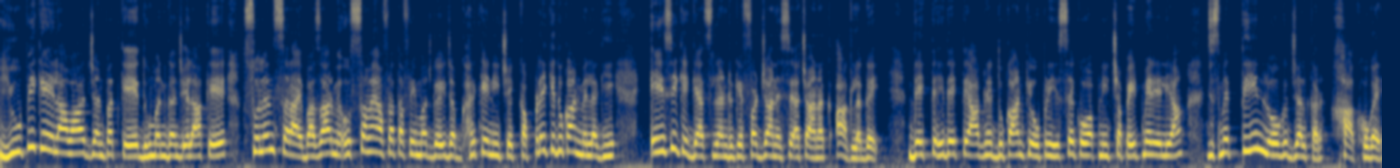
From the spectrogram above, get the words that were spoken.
यूपी के इलाहाबाद जनपद के धूमनगंज इलाके सुलन सराय बाज़ार में उस समय अफरा तफरी मच गई जब घर के नीचे कपड़े की दुकान में लगी एसी के गैस सिलेंडर के फट जाने से अचानक आग लग गई। देखते ही देखते आग ने दुकान के ऊपरी हिस्से को अपनी चपेट में ले लिया, जिसमें तीन लोग जलकर खाक हो गए।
